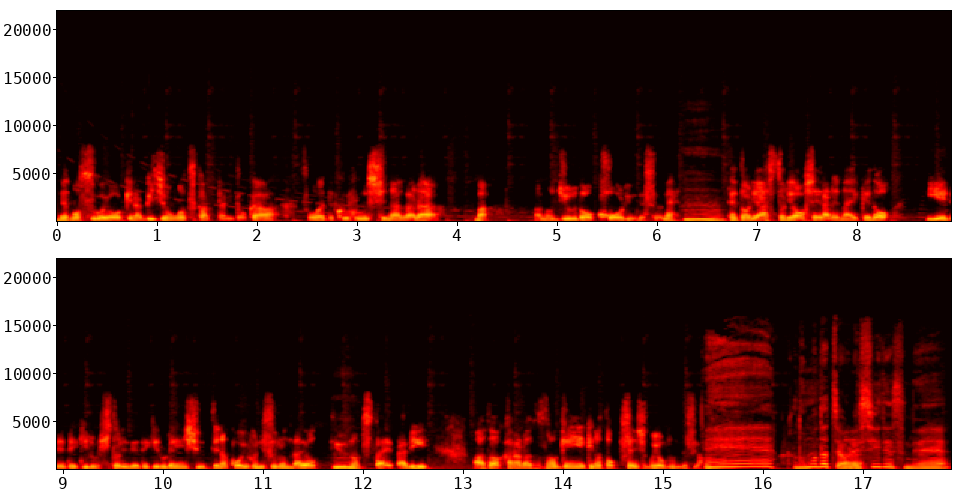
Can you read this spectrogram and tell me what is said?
でもうすごい大きなビジョンを使ったりとか、そうやって工夫しながら、まあ、あの柔道交流ですよね、うん、手取り足取りは教えられないけど、家でできる、一人でできる練習っていうのはこういうふうにするんだよっていうのを伝えたり、うん、あとは必ずその現役のトップ選手も呼ぶんですよ。えー、子供たちは嬉しいですね。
